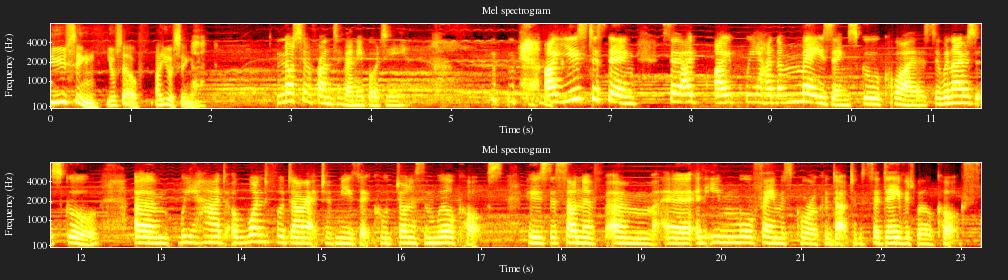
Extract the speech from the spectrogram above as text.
Do you sing yourself? Are you a singer? Not in front of anybody. I used to sing. So I, I, we had amazing school choirs. So when I was at school, um, we had a wonderful director of music called Jonathan Willcocks, who's the son of um, uh, an even more famous choral conductor, Sir David Willcocks,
